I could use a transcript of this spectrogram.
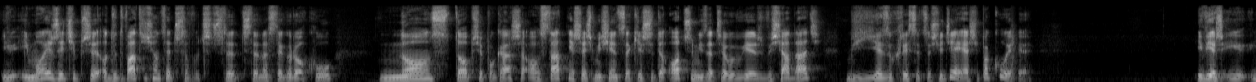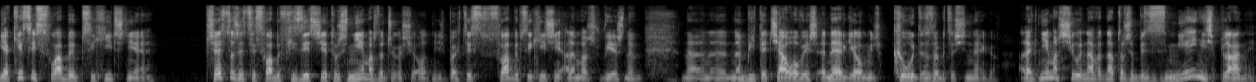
I, I, moje życie przy, od 2014 roku non-stop się pokaże. A ostatnie 6 miesięcy, jak jeszcze te oczy mi zaczęły, wiesz, wysiadać, mówię, Jezu Chryste, co się dzieje? Ja się pakuję. I wiesz, jak jesteś słaby psychicznie, przez to, że jesteś słaby fizycznie, to już nie masz do czego się odnieść, bo jak jesteś słaby psychicznie, ale masz, wiesz, na, na, na, nabite ciało, wiesz, energią, myślisz, kurde, zrobię coś innego. Ale jak nie masz siły nawet na to, żeby zmienić plany,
